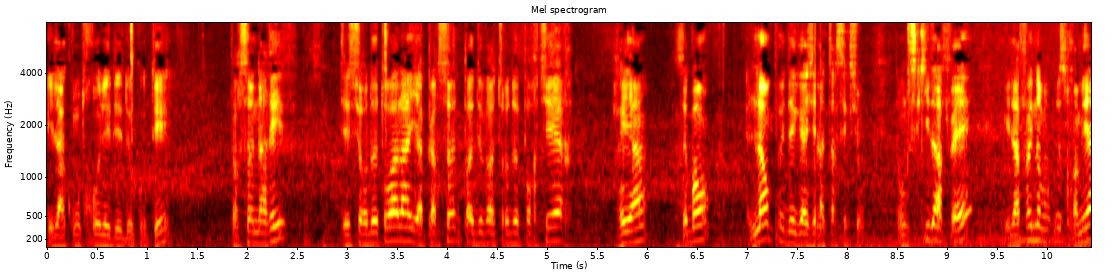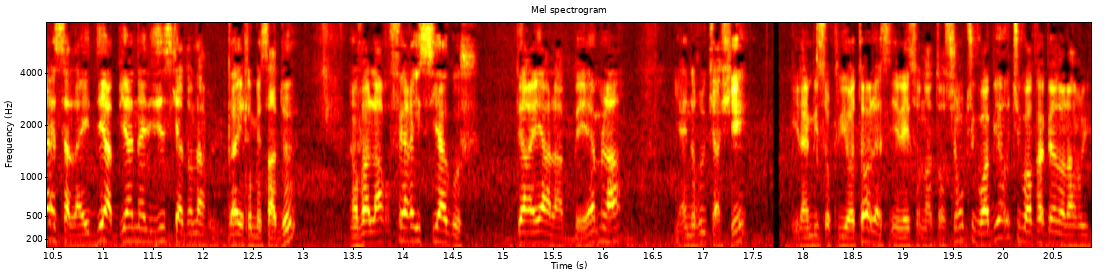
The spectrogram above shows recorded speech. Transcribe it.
Il a contrôlé des deux côtés. Personne n'arrive T'es sûr de toi là? Il n'y a personne? Pas de voiture de portière? Rien? C'est bon? Là, on peut dégager l'intersection. Donc, ce qu'il a fait, il a fait une reprise première et ça l'a aidé à bien analyser ce qu'il y a dans la rue. Là, il remet ça à deux. Et on va la refaire ici à gauche. Derrière la BM, là, il y a une rue cachée. Il a mis son clignotant, il a signalé son intention. Tu vois bien ou tu vois pas bien dans la rue?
